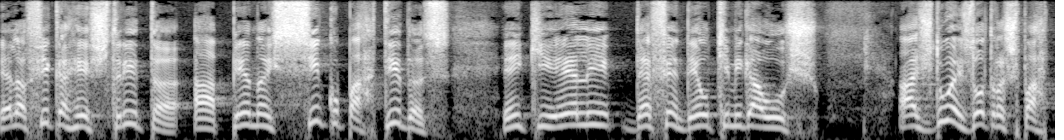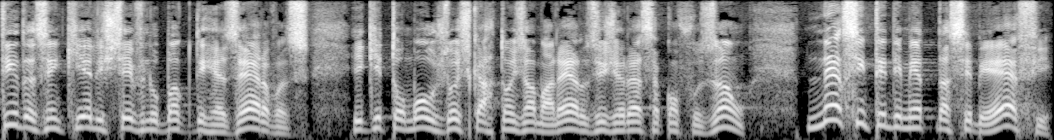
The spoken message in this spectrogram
ela fica restrita a apenas cinco partidas em que ele defendeu o time gaúcho. As duas outras partidas em que ele esteve no banco de reservas e que tomou os dois cartões amarelos e gerou essa confusão, nesse entendimento da CBF,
